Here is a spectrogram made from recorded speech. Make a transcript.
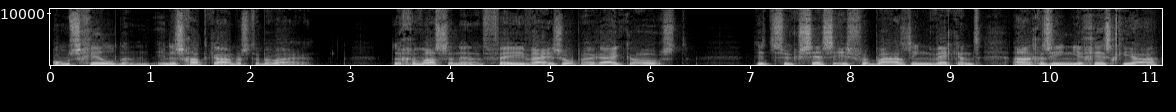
om schilden in de schatkamers te bewaren. De gewassen en het vee wijzen op een rijke oogst. Dit succes is verbazingwekkend, aangezien Jegiskia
